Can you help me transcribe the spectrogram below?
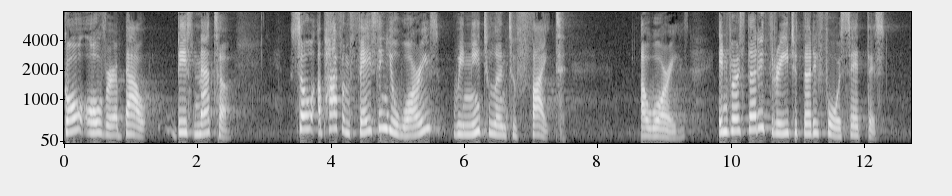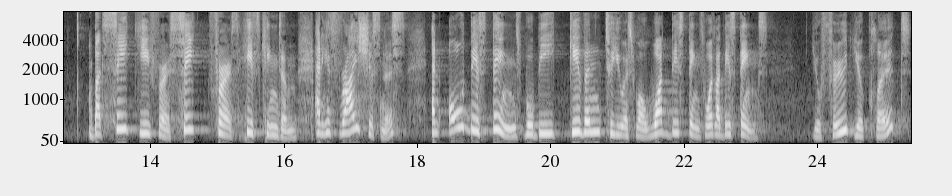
go over about this matter. So, apart from facing your worries, we need to learn to fight our worries. In verse 33 to 34 said this, but seek ye first, seek first his kingdom and his righteousness, and all these things will be given to you as well. What these things? What are these things? Your food, your clothes,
